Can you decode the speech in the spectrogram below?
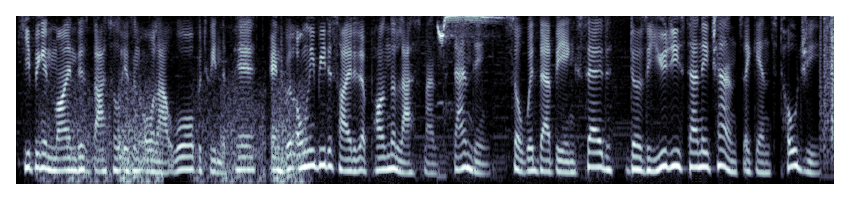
keeping in mind this battle is an all-out war between the pair and will only be decided upon the last man standing. So with that being said, does Yuji stand a chance against Toji?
